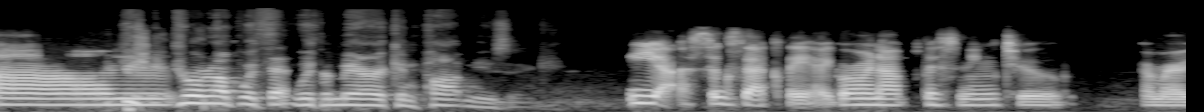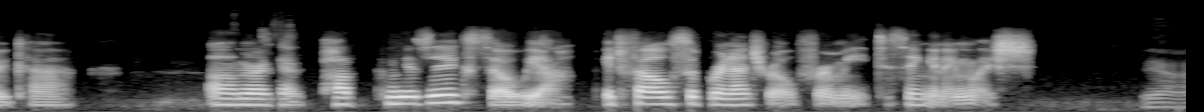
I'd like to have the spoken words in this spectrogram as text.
Um, you grown up with with American pop music. Yes, exactly. I grown up listening to America, American pop music. So yeah, it felt supernatural for me to sing in English. Yeah,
